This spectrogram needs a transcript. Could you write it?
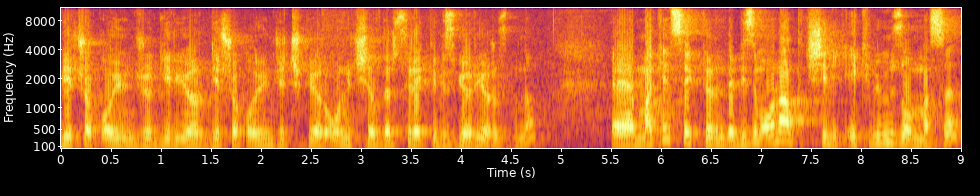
birçok oyuncu giriyor, birçok oyuncu çıkıyor 13 yıldır sürekli biz görüyoruz bunu. Maket sektöründe bizim 16 kişilik ekibimiz olması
